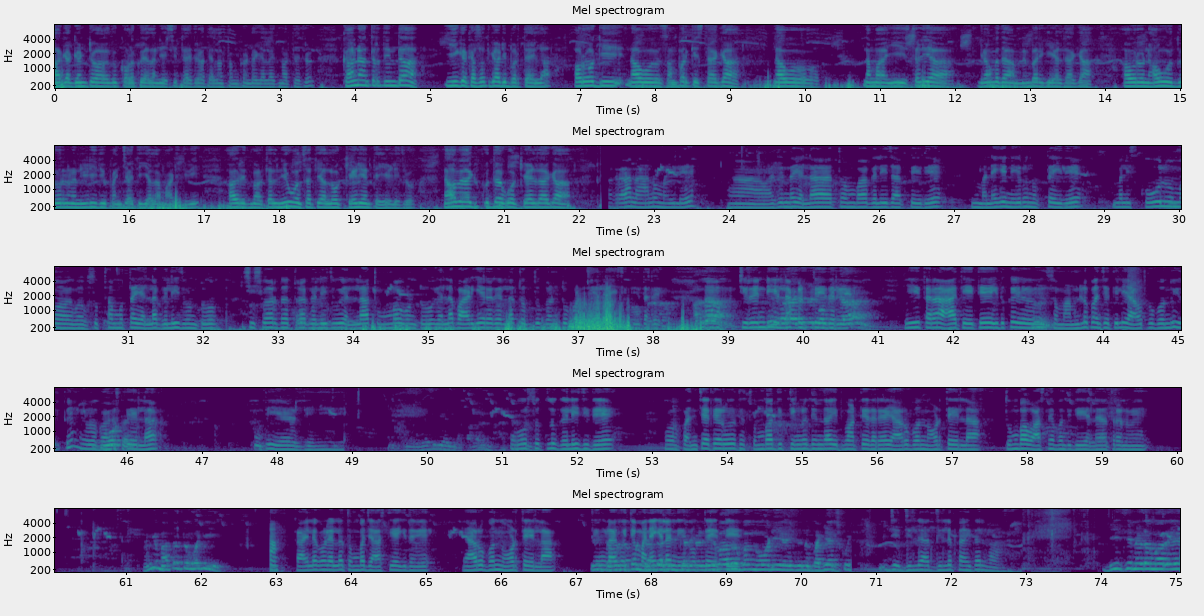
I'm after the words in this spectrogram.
ಆಗ ಗಂಟು ಅದು ಕೊಳಕು ಎಲ್ಲ ಇದ್ರು, ಅದೆಲ್ಲ ತಂಬ್ಕೊಂಡೋಗಿ ಎಲ್ಲ ಇದು ಮಾಡ್ತಾಯಿದ್ರು ಕಾರಣಾಂತರದಿಂದ ಈಗ ಕಸದ ಗಾಡಿ ಬರ್ತಾ ಇಲ್ಲ. ಅವ್ರು ಹೋಗಿ ನಾವು ಸಂಪರ್ಕಿಸಿದಾಗ ನಾವು ನಮ್ಮ ಈ ಸ್ಥಳೀಯ ಗ್ರಾಮದ ಮೆಂಬರಿಗೆ ಹೇಳಿದಾಗ, ಅವರು ನಾವು ದೂರನ ನೀಡಿದ್ದೀವಿ, ಪಂಚಾಯತಿಗೆ ಎಲ್ಲ ಮಾಡಿದ್ವಿ ಅವ್ರು ಇದು ಮಾಡ್ತಾರೆ ನೀವು ಒಂದು ಸತಿ ಅಲ್ಲಿ ಹೋಗಿ ಕೇಳಿ ಅಂತ ಹೇಳಿದರು. ನಾವೇ ಆಗಿ ಖುದ್ದಾಗಿ ಹೋಗಿ ಕೇಳಿದಾಗ ನಾನು ಮಹಿಳೆ ಅದರಿಂದ ಎಲ್ಲ ತುಂಬ ಗಲೀಜಾಗ್ತಾ ಇದೆ. ಮನೆಗೆ ನೀರು ನುಗ್ತಾ ಇದೆ. ಆಮೇಲೆ ಸ್ಕೂಲು ಮ- ಸುತ್ತಮುತ್ತ ಎಲ್ಲ ಗಲೀಜು ಉಂಟು. ಶಿಶುವಾರದ ಹತ್ರ ಗಲೀಜು ಎಲ್ಲ ತುಂಬ ಉಂಟು. ಎಲ್ಲ ಬಾಡಿಗೆಯವರೆಲ್ಲ ತೆಗೆದು ಗಂಟು ಬಂಟು ಎಲ್ಲ ಎಸಿತಿದ್ದಾರೆ. ಚಿರಂಡಿ ಎಲ್ಲ ಕಟ್ತಾ ಇದ್ದಾರೆ. ಈ ಥರ ಆತೈತೆ ಇದಕ್ಕೆ ಮಂಡಲ ಪಂಚಾಯತಿಲಿ ಯಾವ್ದಕ್ಕೂ ಬಂದು ಇದಕ್ಕೆ ವ್ಯವಸ್ಥೆ ಇಲ್ಲ. ಅಂತ ಹೇಳ್ತೀನಿ. ಊರು ಸುತ್ತಲೂ ಗಲೀಜಿದೆ ಪಂಚಾಯತಿಯವರು ತುಂಬ ದಿ ತಿಂಗಳದಿಂದ ಇದು ಮಾಡ್ತಾ ಇದ್ದಾರೆ ಯಾರೂ ಬಂದು ನೋಡ್ತಾ ಇಲ್ಲ. ತುಂಬ ವಾಸನೆ ಬಂದಿದೆ ಎಲ್ಲ ಹತ್ರನೂ. ಕಾಯಿಲೆಗಳೆಲ್ಲ ತುಂಬ ಜಾಸ್ತಿ ಆಗಿದ್ದಾವೆ ಯಾರೂ ಬಂದು ನೋಡ್ತಾ ಇಲ್ಲ. ತಿಂಗಳಾಗೋಯ್ತೆ ಮನೆಗೆಲ್ಲ ನೀರು ಹೋಗ್ತಾ ಐತೆ. ಜಿ- ಜಿಲ್ಲೆ ಜಿಲ್ಲೆ ಪ ಇದಲ್ವಾ? ಡಿ ಸಿ ಮೇಡಮ್ ಅವರೇ.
